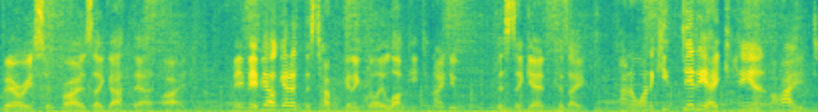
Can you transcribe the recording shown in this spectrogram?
very surprised I got that. Alright. Maybe I'll get it this time. I'm getting really lucky. Can I do this again because I kind of want to keep Diddy. I can. All right.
